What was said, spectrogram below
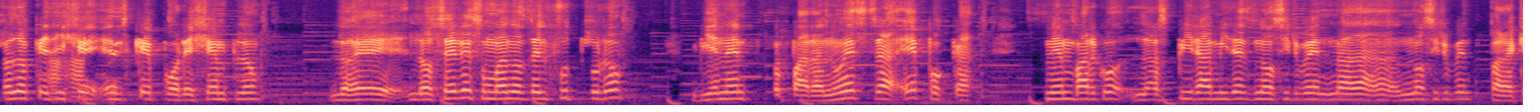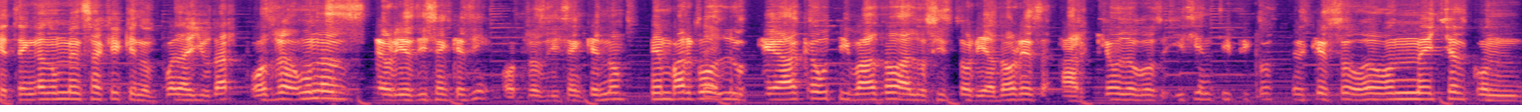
Yo lo que Ajá. dije es que, por ejemplo, lo- eh, los seres humanos del futuro vienen para nuestra época. Sin embargo, las pirámides no sirven nada, no sirven para que tengan un mensaje que nos pueda ayudar. Otra, unas teorías dicen que sí, otros dicen que no. Sin embargo, Sí. lo que ha cautivado a los historiadores, arqueólogos y científicos es que son hechas con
